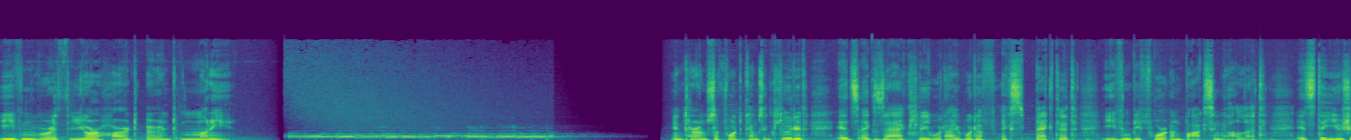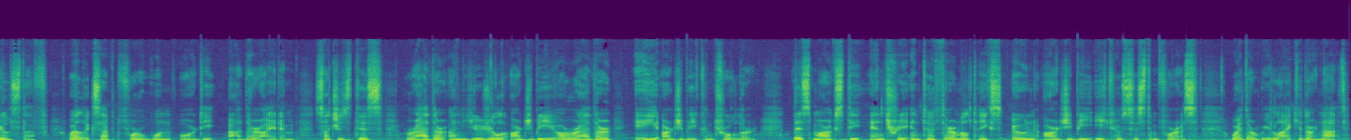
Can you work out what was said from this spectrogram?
even worth your hard-earned money? Terms of what comes included, it's exactly what I would have expected, even before unboxing all that. It's the usual stuff, well except for one or the other item, such as this rather unusual RGB or rather a RGB controller. This marks the entry into Thermaltake's own RGB ecosystem for us, whether we like it or not,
